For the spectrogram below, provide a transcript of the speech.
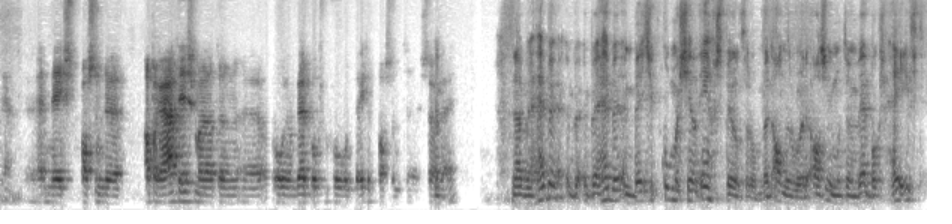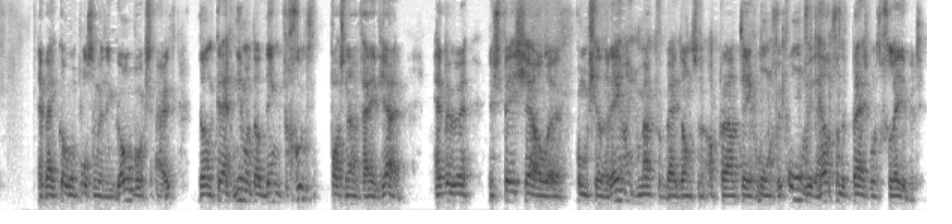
ja, het meest passende apparaat is, maar dat een, een webbox bijvoorbeeld beter passend zou zijn. Nou, we hebben, we hebben een beetje commercieel ingespeeld erop. Met andere woorden, als iemand een webbox heeft en wij komen plotseling met een go-box uit, dan krijgt niemand dat ding vergoed pas na vijf jaar. Hebben we een speciale uh, commerciële regeling gemaakt waarbij dan zo'n apparaat tegen ongeveer, ongeveer de helft van de prijs wordt geleverd.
